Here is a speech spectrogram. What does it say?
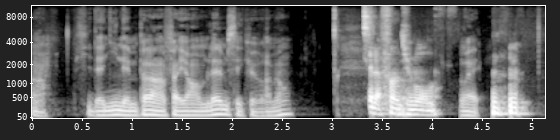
Ah, si Dany n'aime pas un Fire Emblem, c'est que vraiment. C'est la fin du monde. Ouais.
